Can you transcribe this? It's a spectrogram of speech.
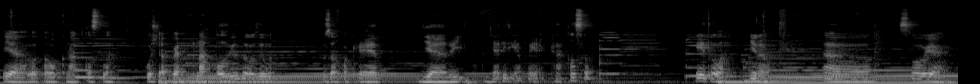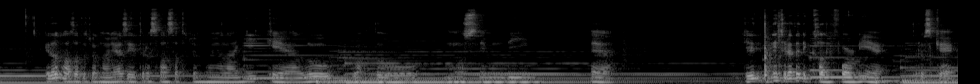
ya lo tau knuckles lah. Push up yang knuckles gitu sih lo. Push up pakai jari. Jari siapa ya? Knuckles lah ya itulah you know. Uh, so ya. Yeah. itu salah satu contohnya sih. Terus salah satu contohnya lagi kayak lo waktu musim di ya. Jadi ini cerita di California ya. Terus kayak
